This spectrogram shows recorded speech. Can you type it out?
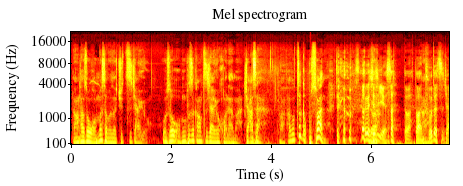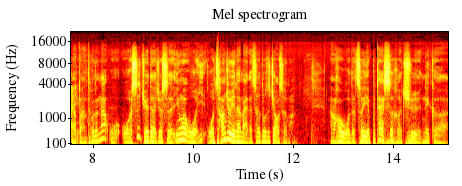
然后她说我们什么时候去自驾游？我说我们不是刚自驾游回来嘛，加善，对吧？她说这个不算的，这个其实也算对吧？短途的自驾啊游，，短途的。那我我是觉得，就是因为我一我长久以来买的车都是轿车嘛，然后我的车也不太适合去那个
